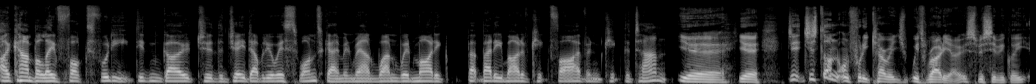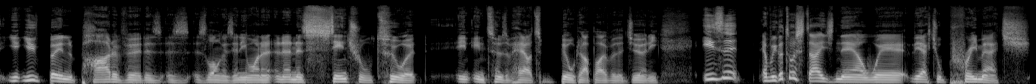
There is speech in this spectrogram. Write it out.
I can't believe Fox Footy didn't go to the GWS Swans game in round one when Mighty, Buddy might have kicked five and kicked the ton. Yeah, yeah. Just on, on footy coverage with radio specifically, you, you've been a part of it as, as, as long as anyone and, and as central to it in, in terms of how it's built up over the journey. Is it, have we got to a stage now where the actual pre match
